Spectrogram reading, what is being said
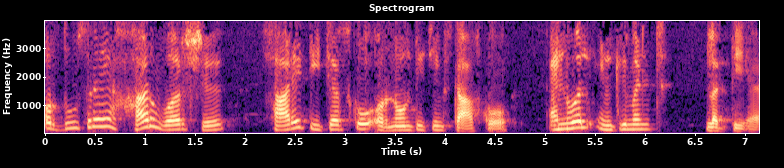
और दूसरे हर वर्ष सारे टीचर्स को और नॉन टीचिंग स्टाफ को एनुअल इंक्रीमेंट लगती है,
